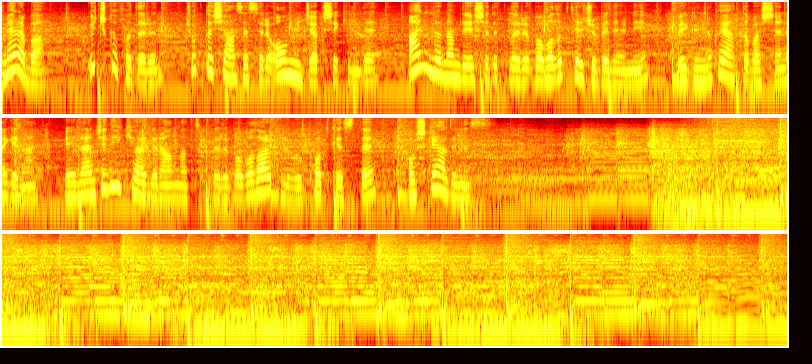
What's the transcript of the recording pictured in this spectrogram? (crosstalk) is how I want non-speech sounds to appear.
Merhaba, Üç Kafadar'ın çok da şans eseri olmayacak şekilde aynı dönemde yaşadıkları babalık tecrübelerini ve günlük hayatta başlarına gelen eğlenceli hikayeleri anlattıkları Babalar Kulübü podcast'te hoş geldiniz.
